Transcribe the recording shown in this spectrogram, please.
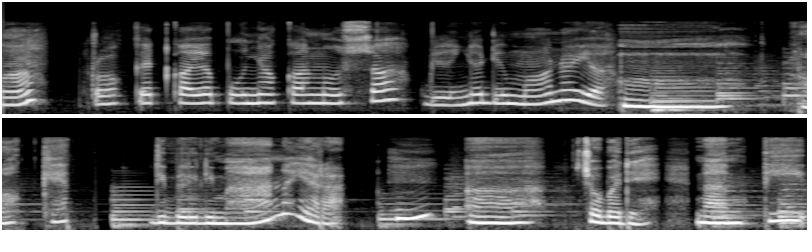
Uma, roket kayak punya Kanusa, belinya di mana ya? Hmm, roket dibeli di mana ya, Ra? Hmm, Eh, coba deh. Nanti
